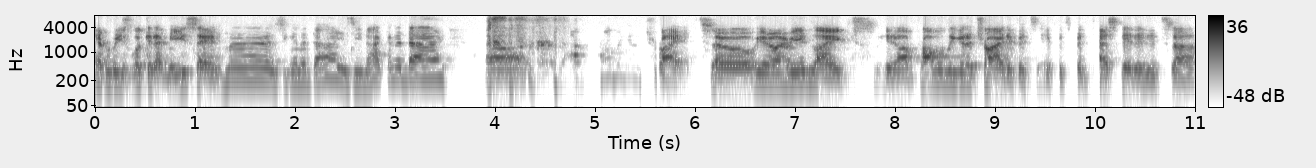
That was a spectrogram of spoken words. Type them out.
everybody's looking at me saying, "Is he gonna die? Is he not gonna die?" Uh, I'm probably gonna try it. So you know what I mean? Like, you know, I'm probably gonna try it if it's if it's been tested and it's uh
